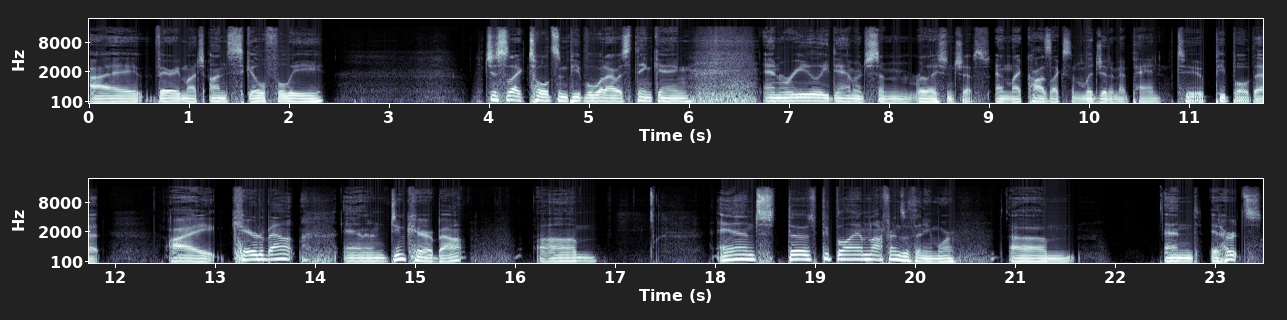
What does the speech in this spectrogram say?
I very much unskillfully just like told some people what I was thinking and really damaged some relationships and like caused like some legitimate pain to people that I cared about and do care about. Um, and those people I am not friends with anymore. Um, and it hurts.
